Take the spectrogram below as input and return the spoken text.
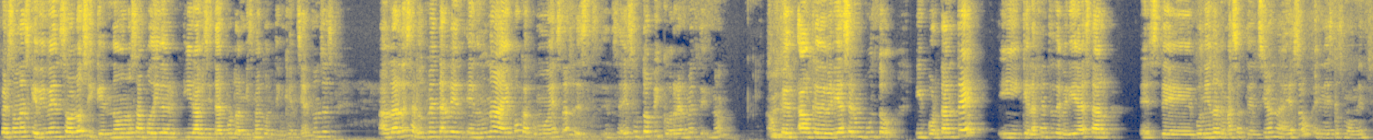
personas que viven solos y que no los han podido ir a visitar por la misma contingencia. Entonces, hablar de salud mental en, en una época como esta es, es, es utópico realmente, ¿no? Aunque, aunque debería ser un punto importante y que la gente debería estar este, poniéndole más atención a eso en estos momentos.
